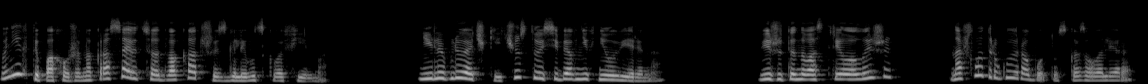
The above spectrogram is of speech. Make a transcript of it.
В них ты похожа на красавицу-адвокатшу из голливудского фильма. Не люблю очки, чувствую себя в них неуверенно. Вижу, ты навострила лыжи? Нашла другую работу, сказала Лера.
